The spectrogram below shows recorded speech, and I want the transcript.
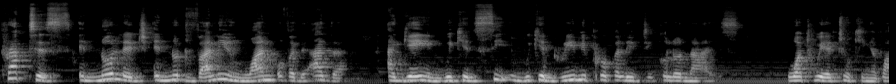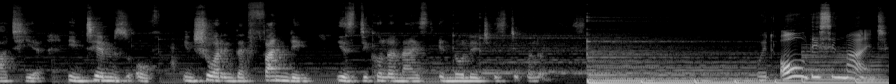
practice and knowledge and not valuing one over the other, again, we can see, we can really properly decolonize what we are talking about here in terms of ensuring that funding is decolonized and knowledge is decolonized. With all this in mind,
